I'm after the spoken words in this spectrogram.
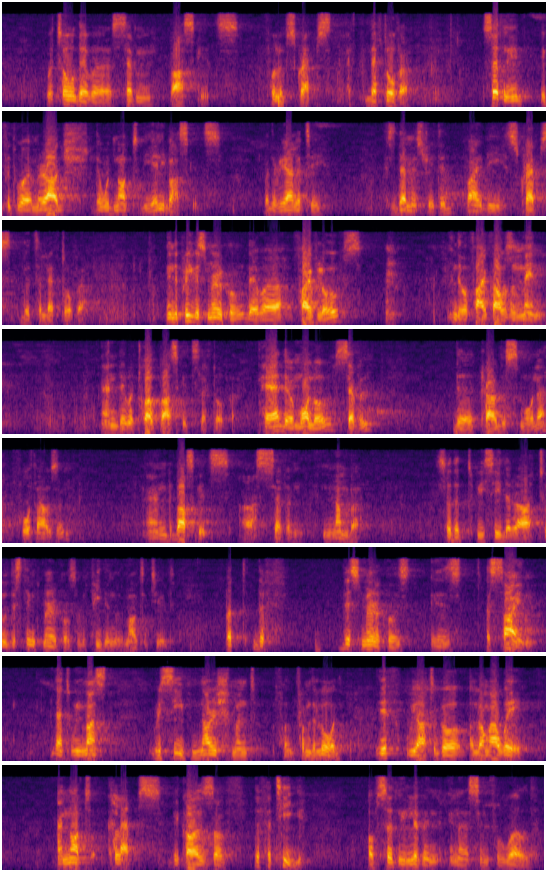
we're told there were seven baskets full of scraps left, left over. Certainly, if it were a mirage, there would not be any baskets. But the reality is demonstrated by the scraps that are left over. In the previous miracle, there were five loaves, and there were 5,000 men, and there were 12 baskets left over. Here, there are more loaves, seven. The crowd is smaller, 4,000, and the baskets are seven in number. So that we see there are two distinct miracles of the feeding of the multitude. But the, this miracle is, is, a sign that we must receive nourishment from, the Lord if we are to go along our way and not collapse because of the fatigue of certainly living in a sinful world.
